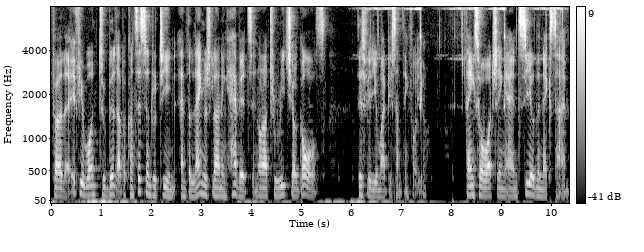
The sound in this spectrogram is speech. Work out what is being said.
Further, if you want to build up a consistent routine and the language learning habits in order to reach your goals, this video might be something for you. Thanks for watching and see you the next time.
